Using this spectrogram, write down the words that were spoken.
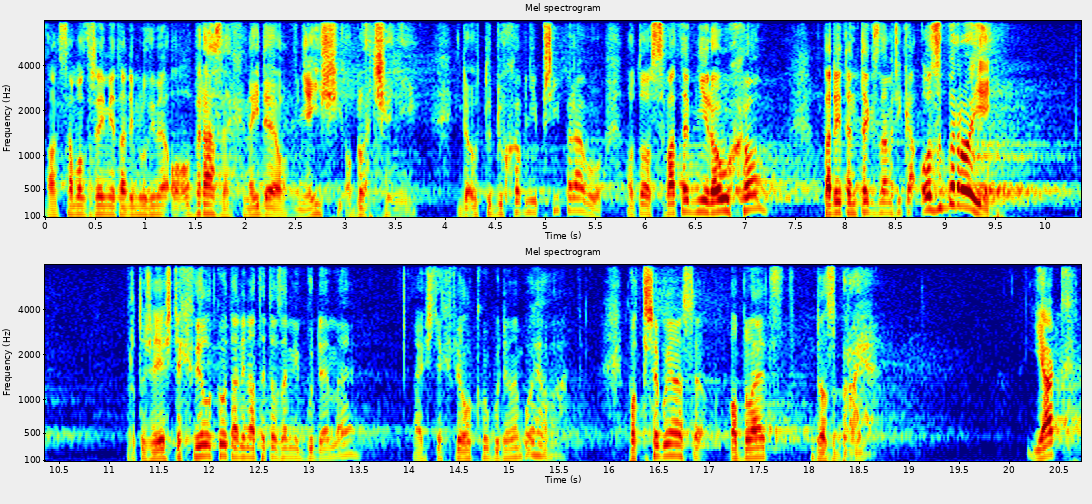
Ale samozřejmě tady mluvíme o obrazech, nejde o vnější oblečení. Jde o tu duchovní přípravu, o to svatební roucho. Tady ten text nám říká o zbroji. Protože ještě chvilku tady na této zemi budeme a ještě chvilku budeme bojovat. Potřebujeme se obléct do zbroje. Jak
